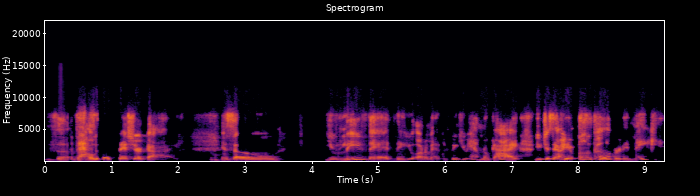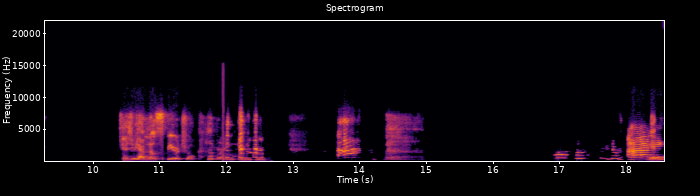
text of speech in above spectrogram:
the, the Holy Ghost. That's your guide. Mm-hmm. And so you leave that, then you automatically think you have no guide. You just out here uncovered and naked because you have no spiritual covering anymore. I yeah.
